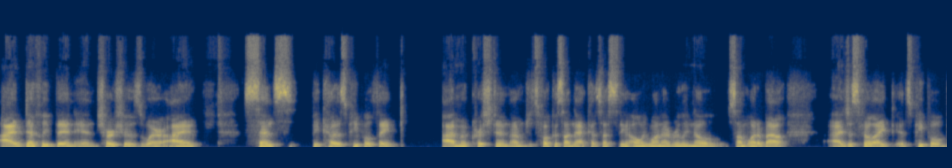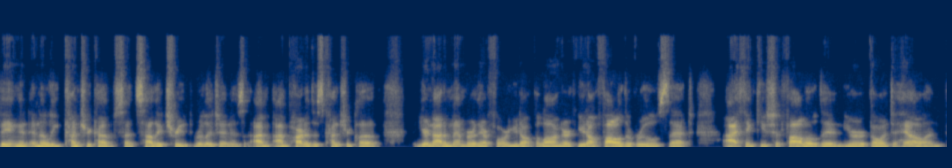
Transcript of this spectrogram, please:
I've definitely been in churches where I sense because people think I'm a Christian, I'm just focused on that because that's the only one I really know somewhat about. I just feel like it's people being an, an elite country clubs. That's how they treat religion. Is I'm I'm part of this country club. You're not a member, therefore you don't belong, or you don't follow the rules that I think you should follow, then you're going to hell. And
